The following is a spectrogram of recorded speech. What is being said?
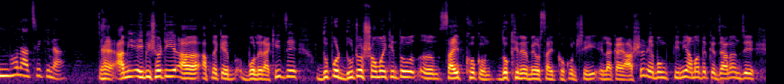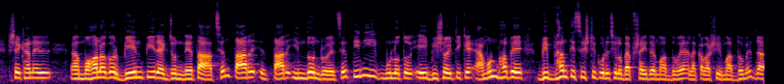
ইন্ধন আছে কিনা? হ্যাঁ আমি এই বিষয়টি আপনাকে বলে রাখি যে দুপুর দুটোর সময় কিন্তু সাইদ খোকন, দক্ষিণের মেয়র সাইদ খোকন সেই এলাকায় আসেন এবং তিনি আমাদেরকে জানান যে সেখানে মহানগর বিএনপির একজন নেতা আছেন, তার তার ইন্ধন রয়েছে। তিনি মূলত এই বিষয়টিকে এমনভাবে বিভ্রান্তি সৃষ্টি করেছিল ব্যবসায়ীদের মাধ্যমে, এলাকাবাসীর মাধ্যমে, যা,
